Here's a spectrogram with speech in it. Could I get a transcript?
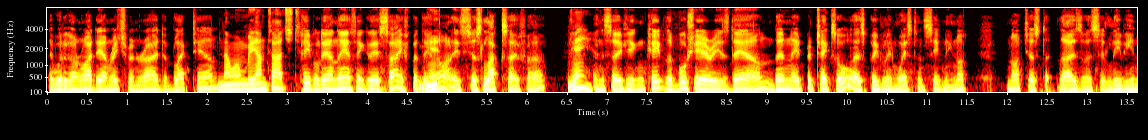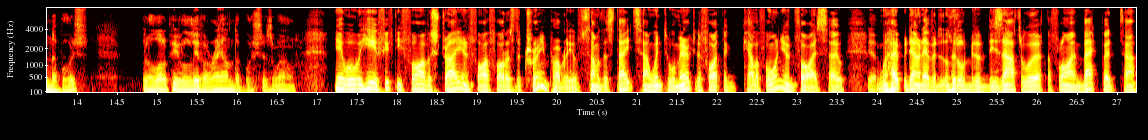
They would have gone right down Richmond Road to Blacktown. No one will be untouched. People down there think they're safe, but they're Yeah. not. It's just luck so far. Yeah. And so if you can keep the bush areas down, then it protects all those people in Western Sydney, not not just those of us who live in the bush, but a lot of people live around the bush as well. Yeah, well, we hear 55 Australian firefighters, the cream probably of some of the states, uh, went to America to fight the Californian fires. So Yep. we hope we don't have a little bit of disaster where we have to fly them back, but uh,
